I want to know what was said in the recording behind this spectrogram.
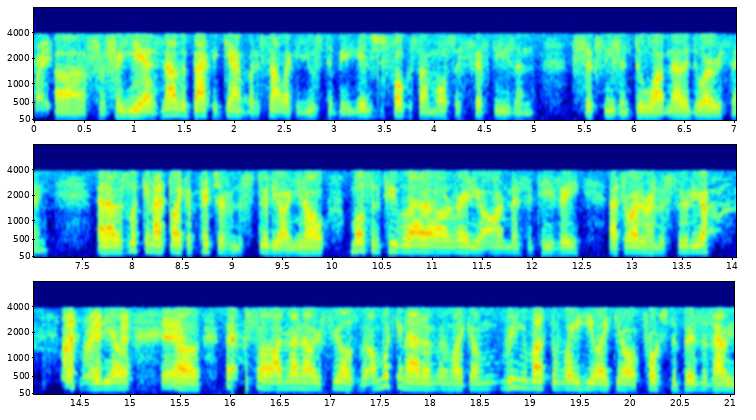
Right. uh, for for years. Now they're back again, but it's not like it used to be. They just focused on mostly 50s and 60s and doo wop. Now they do everything. And I was looking at like a picture from the studio. And, you know, most of the people that are on radio aren't meant for TV. That's why they're in the studio on radio. yeah. You know, so I mean, I know how he feels, but I'm looking at him and like I'm reading about the way he like you know approached the business, how he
